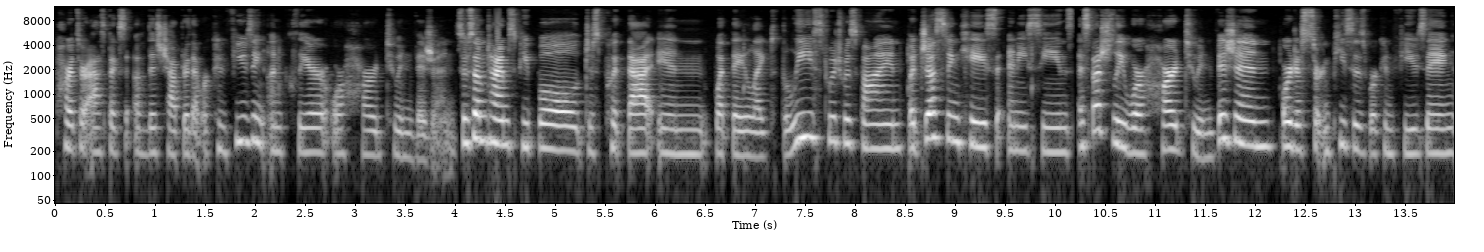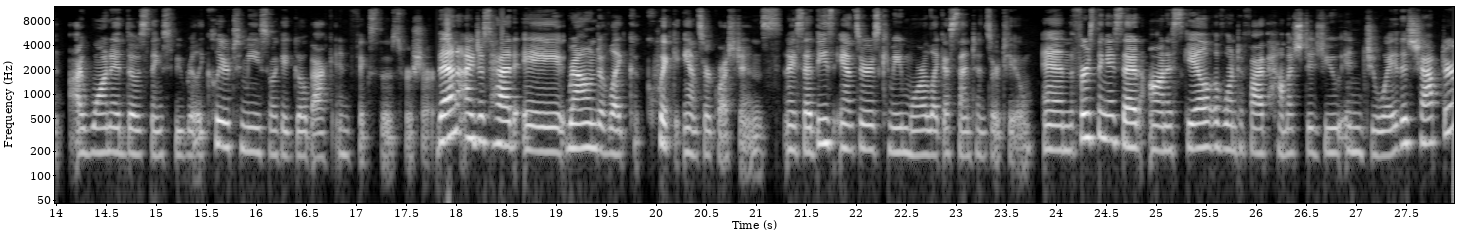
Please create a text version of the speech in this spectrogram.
parts or aspects of this chapter that were confusing, unclear, or hard to envision? So sometimes people just put that in what they liked the least, which was fine, but just in case any scenes, especially were hard to envision or just certain pieces were confusing, I wanted those things to be really clear to me so I could go back and fix those for sure. Then I just had a round of like quick answer questions. And I said these answers can be more like a sentence or two. And the first thing I said on a scale of one to five, how much did you enjoy this chapter?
